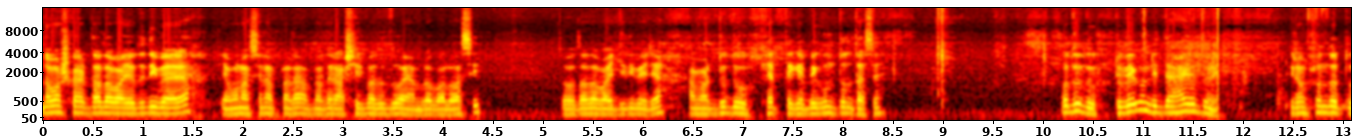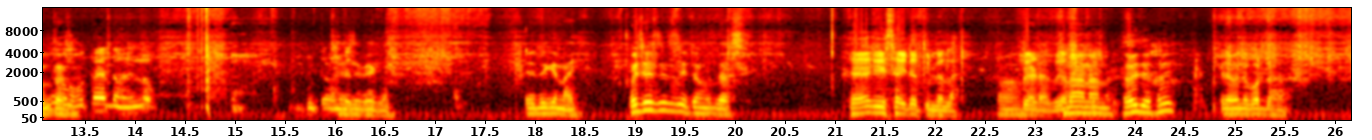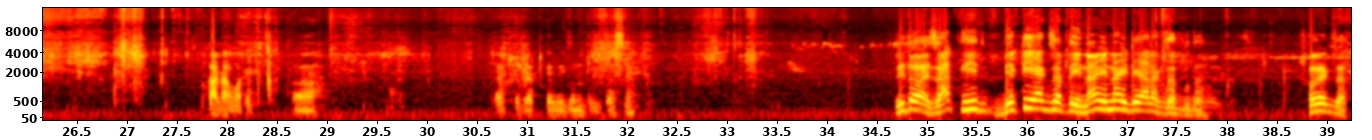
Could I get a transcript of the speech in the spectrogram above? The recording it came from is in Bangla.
নমস্কার দাদা ভাই ও দিদি ভাইরা কেমন আছেন আপনারা? আপনাদের আশীর্বাদ ও দোয়ায় আমরা ভালো আছি। তো দাদা ভাই দিদি ভাইরা আমার দুদু ক্ষেত থেকে বেগুন তুলতাছে। ও দুদু একটু বেগুন দেখাই তুমি। কিরম সুন্দর তুলতেছে। এই যে বেগুন। এইদিকে নাই। ওই যে এটার মধ্যে আছে। হ্যাঁ এই সাইডে তুলে লা। হ্যাঁ। না না না ওই যে ওই। এটার মধ্যে বড় কাটা মারে। আহ, টাটকা টাটকা বেগুন তুলতেছে। হৃদয় জাত কি? বেটি এক জাতেই না? এ না এটা আর এক জাত বোধ সব এক জাত?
